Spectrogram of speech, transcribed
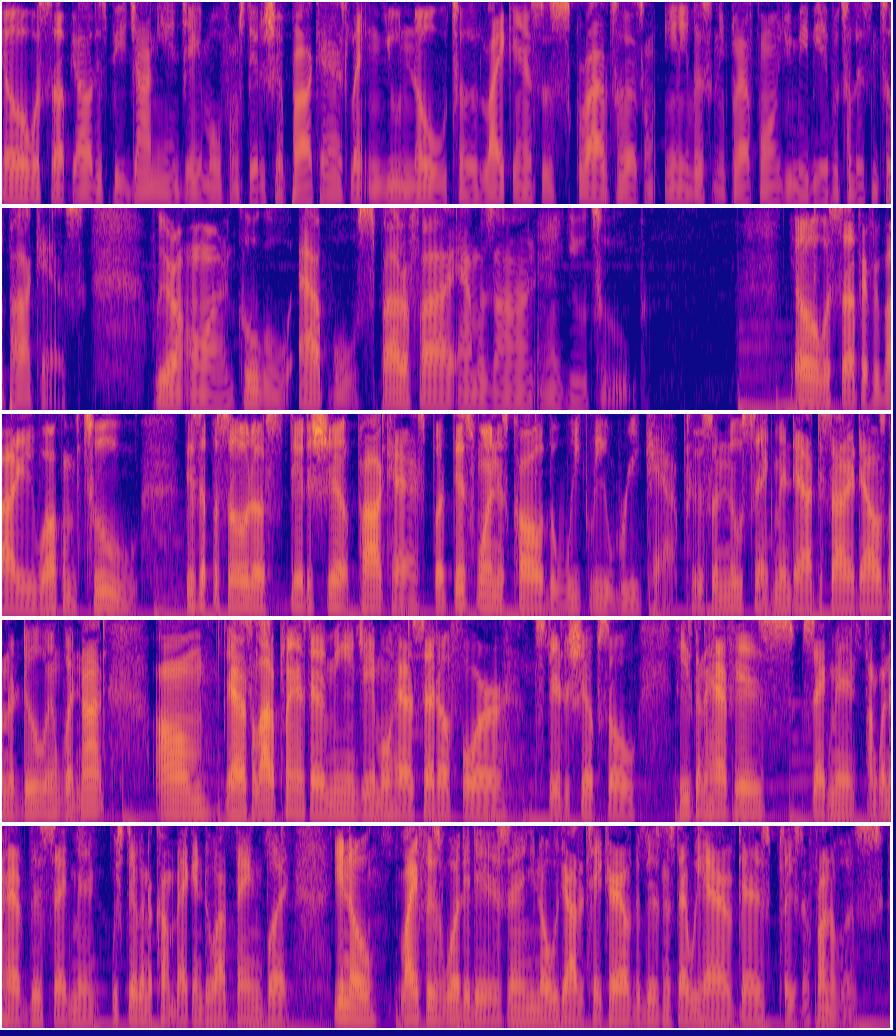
Yo, what's up, y'all? This be Johnny and J Mo from Steer the Ship Podcast, letting you know to like and subscribe to us on any listening platforms you may be able to listen to podcasts. We are on Google, Apple, Spotify, Amazon, and YouTube. Yo, what's up, everybody? Welcome to this episode of Steer the Ship Podcast. But this one is called the Weekly Recap. It's a new segment that I decided that I was going to do and whatnot. Um, yeah, that's a lot of plans that me and JMO have set up for Steer the Ship. So he's gonna have his segment. I'm gonna have this segment. We're still gonna come back and do our thing, but you know, life is what it is, and you know, we got to take care of the business that we have that is placed in front of us.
